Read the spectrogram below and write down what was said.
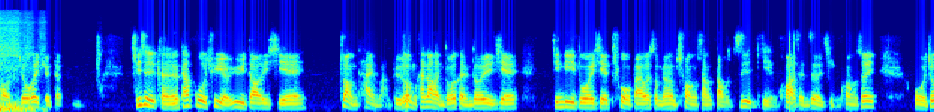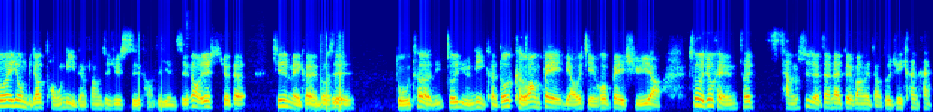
候，你就会觉得，嗯，其实可能他过去有遇到一些状态嘛，比如说我们看到很多可能都是一些。经历多一些挫败或什么样的创伤，导致演化成这个情况，所以我就会用比较同理的方式去思考这件事。那我就觉得，其实每个人都是独特，都 unique，都渴望被了解或被需要，所以我就可能会尝试着站在对方的角度去看看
